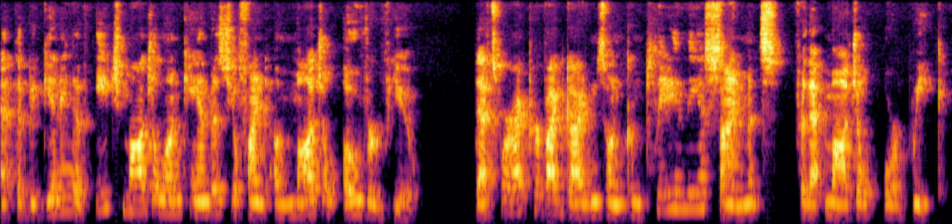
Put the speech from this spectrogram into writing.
At the beginning of each module on Canvas, you'll find a module overview. That's where I provide guidance on completing the assignments for that module or week.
